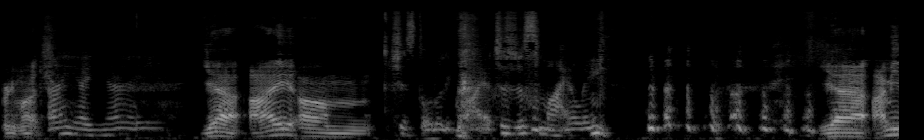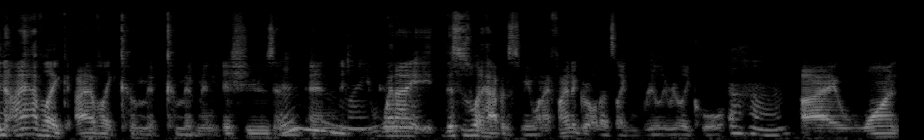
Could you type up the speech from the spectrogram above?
pretty much. Ay ay ay. Yeah, I um She's totally quiet. She's just smiling. yeah, I mean I have like I have like commit commitment issues and Ooh, and when God. I this is what happens to me when I find a girl that's like really really cool. Uh huh. I want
